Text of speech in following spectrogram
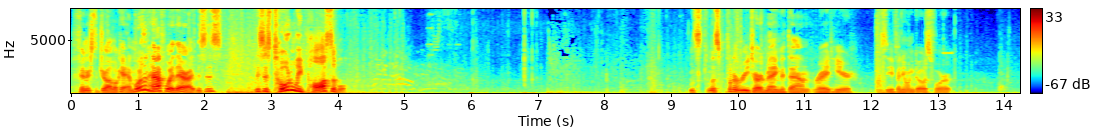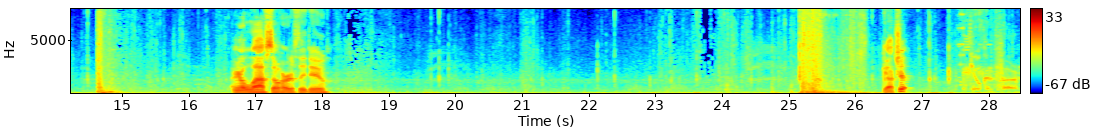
finished the job. Okay, I'm more than halfway there. I, this is this is totally possible. Let's let's put a retard magnet down right here. See if anyone goes for it. I'm gonna laugh so hard if they do. Gotcha. Kill confirmed.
